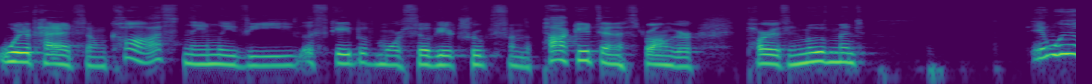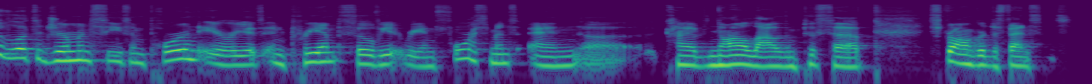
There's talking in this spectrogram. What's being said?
would have had its own costs, namely the escape of more Soviet troops from the pockets and a stronger partisan movement, it would have let the Germans seize important areas and preempt Soviet reinforcements and uh, kind of not allow them to set up stronger defenses.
